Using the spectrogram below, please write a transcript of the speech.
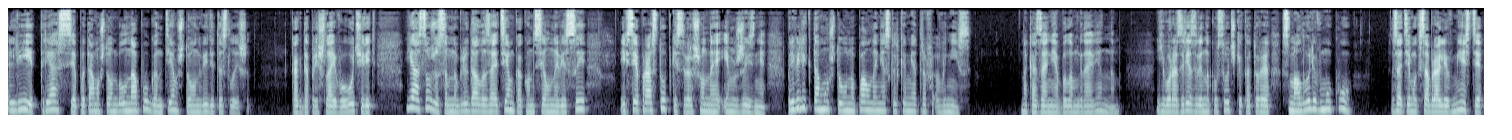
Ли трясся, потому что он был напуган тем, что он видит и слышит. Когда пришла его очередь, я с ужасом наблюдала за тем, как он сел на весы, и все проступки, совершенные им в жизни, привели к тому, что он упал на несколько метров вниз. Наказание было мгновенным. Его разрезали на кусочки, которые смололи в муку. Затем их собрали вместе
